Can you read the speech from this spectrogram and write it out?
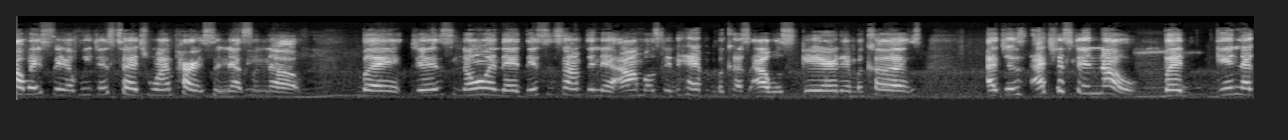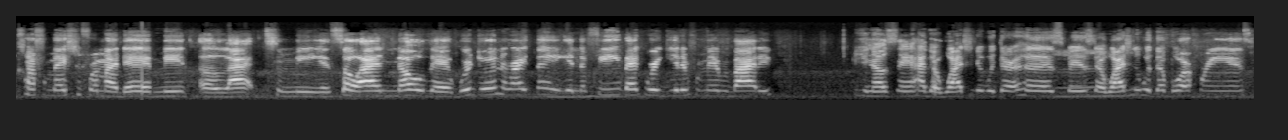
always say, if we just touch one person, that's enough. Mm-hmm. But just knowing that this is something that almost didn't happen because I was scared and because I just, I just didn't know. But mm. Getting that confirmation from my dad meant a lot to me. And so I know that we're doing the right thing. And the feedback we're getting from everybody, you know, saying how they're watching it with their husbands, they're mm-hmm. watching it with their boyfriends,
